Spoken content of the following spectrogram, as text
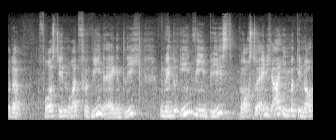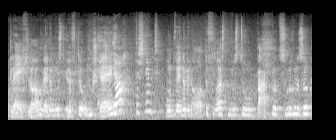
oder fast jeden Ort von Wien eigentlich. Und wenn du in Wien bist, brauchst du eigentlich auch immer genau gleich lang, weil du musst öfter umsteigen. Ja, das stimmt. Und wenn du mit dem Auto fährst, musst du Parkplatz suchen oder so.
